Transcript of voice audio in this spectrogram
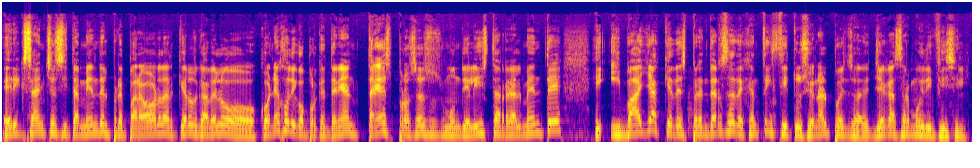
Eric Sánchez y también del preparador de arqueros Gabelo Conejo, digo, porque tenían tres procesos mundialistas realmente, y, y vaya que desprenderse de gente institucional, pues eh, llega a ser muy difícil.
